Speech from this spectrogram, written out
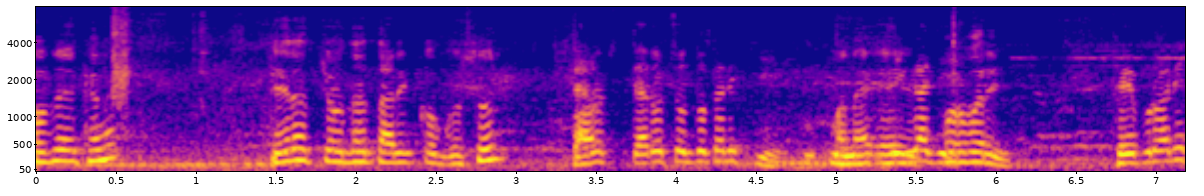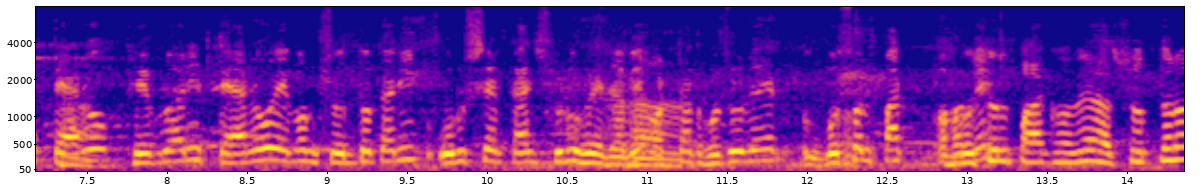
হবে এখানে। তেরো চৌদ্দ তারিখ গোসল। তেরো তেরো চোদ্দ তারিখ কি? মানে। ফেব্রুয়ারি। ফেব্রুয়ারি তেরো ফেব্রুয়ারি তেরো এবং চোদ্দ তারিখ উরুষের কাজ শুরু হয়ে যাবে। হ্যাঁ। অর্থাৎ হুজুরের গোসল পাক গোসল পাক হবে আর সতেরো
